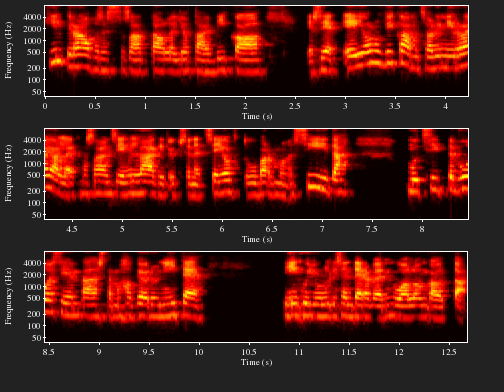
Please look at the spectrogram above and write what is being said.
kilpirauhasessa saattaa olla jotain vikaa, ja se ei ollut vikaa, mutta se oli niin rajalle, että mä sain siihen lääkityksen, että se johtuu varmaan siitä, mutta sitten vuosien päästä mä hakeuduin itse niin kuin julkisen terveydenhuollon kautta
